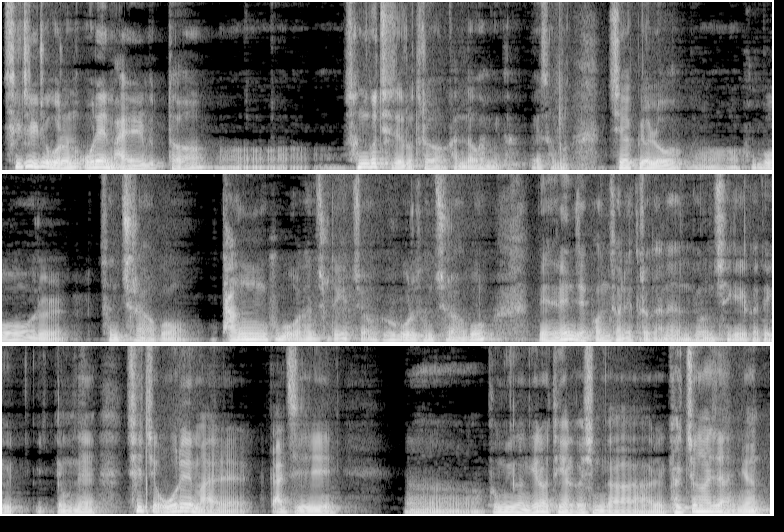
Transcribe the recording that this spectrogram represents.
실질적으로는 올해 말부터 어, 선거 체제로 들어간다고 합니다. 그래서 뭐 지역별로 어, 후보를 선출하고 당 후보가 선출되겠죠. 그 후보를 선출하고 내년에 이제 본선에 들어가는 이런 체계가 되기 때문에 실제 올해 말까지 어, 북미 관계를 어떻게 할 것인가를 결정하지 않으면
